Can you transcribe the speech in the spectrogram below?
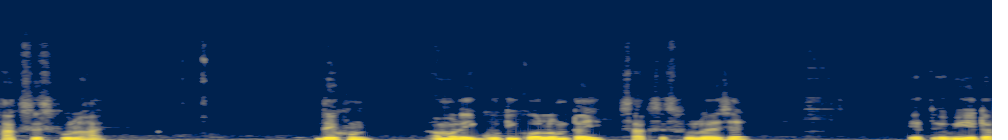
সাকসেসফুল হয়। দেখুন, আমার এই গুটি কলমটাই সাকসেসফুল হয়েছে। এটা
